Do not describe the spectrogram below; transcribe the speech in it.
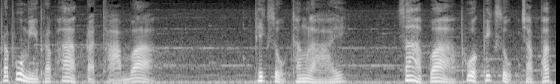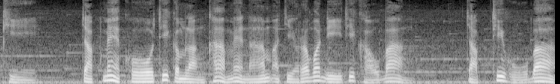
พระผู้มีพระภาคตรัสถามว่า ภิกษุทั้งหลาย ทราบว่าพวกภิกษุฉับพักขี จับแม่โคที่กำลังข้ามแม่น้ำอจิรวดีที่เขาบ้าง จับที่หูบ้าง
